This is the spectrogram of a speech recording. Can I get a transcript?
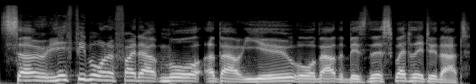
So, if people want to find out more about you or about the business, where do they do that?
